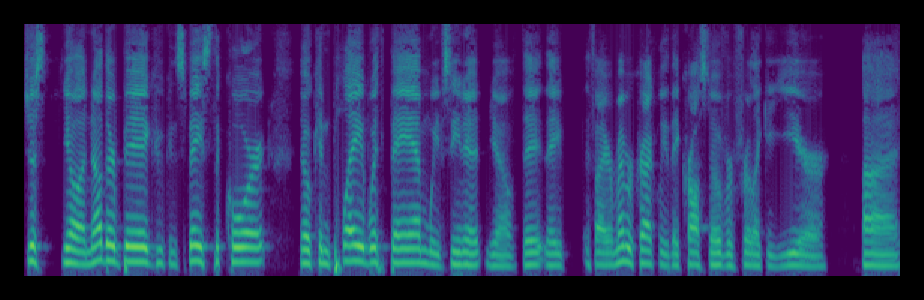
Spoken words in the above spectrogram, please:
Just, you know, another big who can space the court, you know, can play with Bam. We've seen it, you know, they, they, if I remember correctly, they crossed over for like a year uh,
